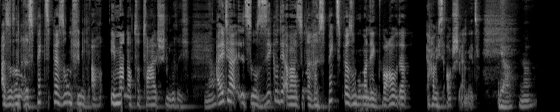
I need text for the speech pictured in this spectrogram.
Also so eine Respektsperson finde ich auch immer noch total schwierig. Ja. Alter ist so sekundär, aber so eine Respektsperson, wo man denkt, wow, da habe ich es auch schwer mit. Ja, ne?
